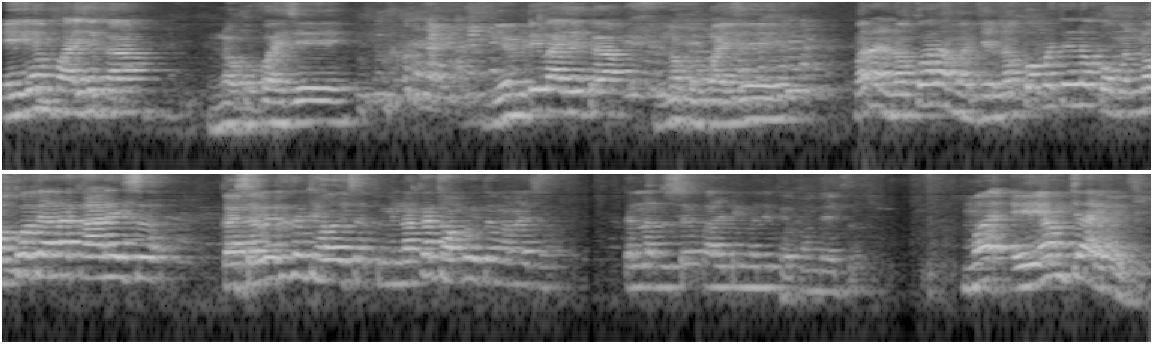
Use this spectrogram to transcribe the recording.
एम पाहिजे का? नको पाहिजे. एमडी पाहिजे का? नको पाहिजे. म्हणा नको ना म्हणजे नको म्हणजे नको मग नको त्यांना काढायचं. कशाला तिथं ठेवायचं? तुम्ही नका थांबू इथं म्हणायचं. त्यांना दुसऱ्या पार्टीमध्ये फेकून द्यायचं. मग एम च्या ऐवजी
